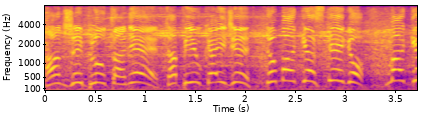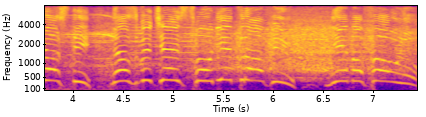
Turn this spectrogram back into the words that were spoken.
Andrzej Pluta, nie, ta piłka idzie do Magastiego. Magasti na zwycięstwo nie trafił. Nie ma faulu,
